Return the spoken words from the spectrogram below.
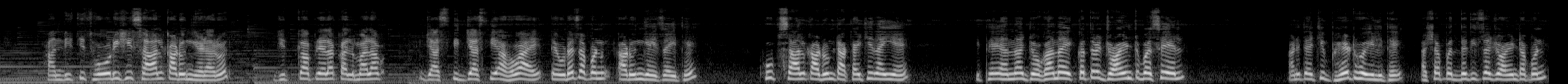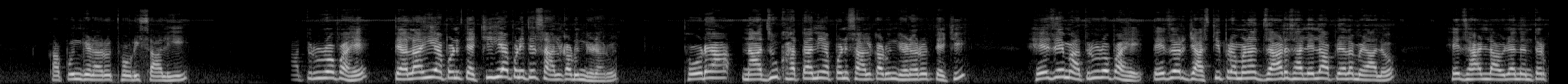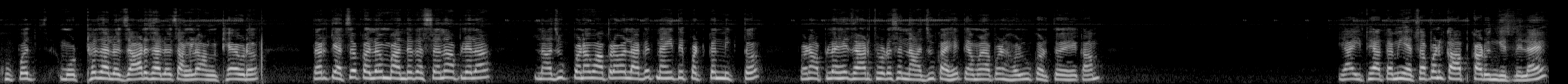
फांदीची थोडीशी साल काढून घेणार आहोत. जितकं आपल्याला कलमाला जास्तीत जास्ती हवं आहे तेवढंच आपण काढून घ्यायचं इथे. खूप साल काढून टाकायची नाही आहे इथे यांना जोघांना एकत्र जॉईंट बसेल आणि त्याची भेट होईल इथे. अशा पद्धतीचा जॉईंट आपण कापून घेणार आहोत थोडी साल ही. मातृरोप आहे. त्यालाही आपण त्याचीही आपण इथे साल काढून घेणार आहोत. थोड्या नाजूक हाताने आपण साल काढून घेणार आहोत त्याची. हे जे मातृरोप आहे ते जर जास्ती प्रमाणात जाड झालेलं आपल्याला मिळालं हे झाड लावल्यानंतर खूपच मोठं झालं जाड झालं चांगलं अंगठ्या एवढं तर त्याचं कलम बांधत असताना आपल्याला नाजूकपणा वापरावा लागत नाही ते पटकन निघतं. पण आपलं हे झाड थोडंसं नाजूक आहे त्यामुळे आपण हळू करतोय हे काम. या इथे आता मी ह्याचा पण काप काढून घेतलेला आहे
